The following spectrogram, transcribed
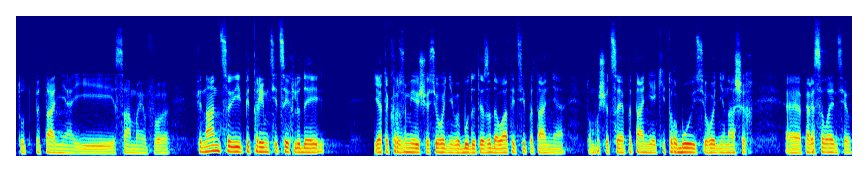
тут питання і саме в фінансовій підтримці цих людей. Я так розумію, що сьогодні ви будете задавати ці питання, тому що це питання, які турбують сьогодні наших е, переселенців.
